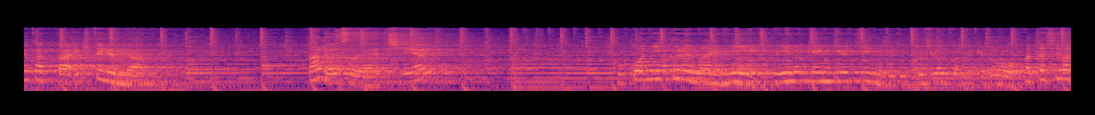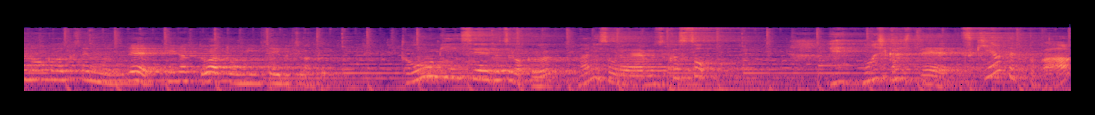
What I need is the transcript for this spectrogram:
よかった生きてるんだ。誰それ？知り合い？ここに来る前に国の研究チームでずっと一緒だったんだけど私は脳科学専門で T ラットは冬眠生物学。冬眠生物学？何それ？難しそう。えもしかして付き合ってたとか？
